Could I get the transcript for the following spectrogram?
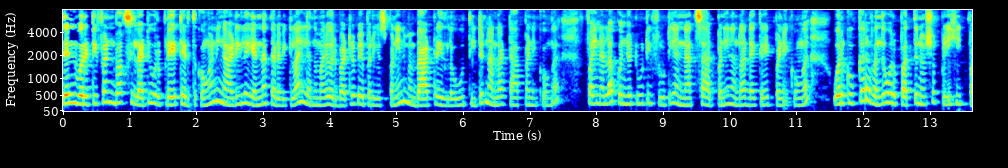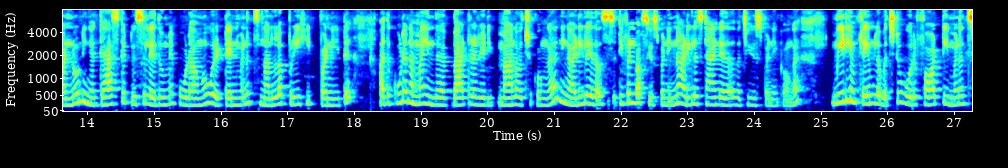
தென் ஒரு டிஃபன் பாக்ஸ் இல்லாட்டி ஒரு பிளேட் எடுத்துக்கோங்க. நீங்கள் அடியில் எண்ணெய் தடவிக்கலாம். இல்லை இந்த மாதிரி ஒரு பட்டர் பேப்பர் யூஸ் பண்ணி நம்ம பேட்டரி இதில் ஊற்றிட்டு நல்லா டேப் பண்ணிக்கோங்க. ஃபைனலாக கொஞ்சம் tutti frutti and nuts add பண்ணி நல்லா டெக்கரேட் பண்ணிக்கோங்க. ஒரு குக்கரை வந்து ஒரு பத்து நிமிஷம் ப்ரீ ஹீட் பண்ணணும் நீங்கள் கேஸ்கட் விசில் எதுவுமே போடாமல் ஒரு டென் மினிட்ஸ் நல்லா ப்ரீ ஹீட் பண்ணிவிட்டு அது கூட நம்ம இந்த பேட்டரை ரெடி மேலே வச்சுக்கோங்க. நீங்கள் அடியில் ஏதாவது டிஃபன் பாக்ஸ் யூஸ் பண்ணிங்கன்னா அடியில் ஸ்டாண்ட் ஏதாவது வச்சு யூஸ் பண்ணிக்கோங்க. மீடியம் ஃப்ளேமில் வச்சுட்டு ஒரு forty minutes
